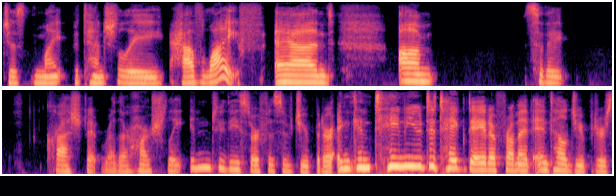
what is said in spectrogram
just might potentially have life. And um, so they crashed it rather harshly into the surface of Jupiter and continued to take data from it until Jupiter's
